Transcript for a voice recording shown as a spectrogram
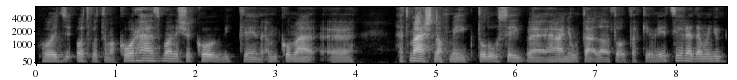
hogy ott voltam a kórházban, és akkor itt én, amikor már hát másnap még tolószékbe hányótállal toltak ki a WC-re, de mondjuk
